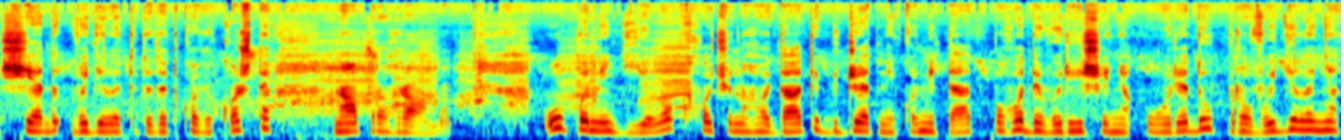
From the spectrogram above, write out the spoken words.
ще виділити додаткові кошти на програму. У понеділок хочу нагадати, бюджетний комітет погодив рішення уряду про виділення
